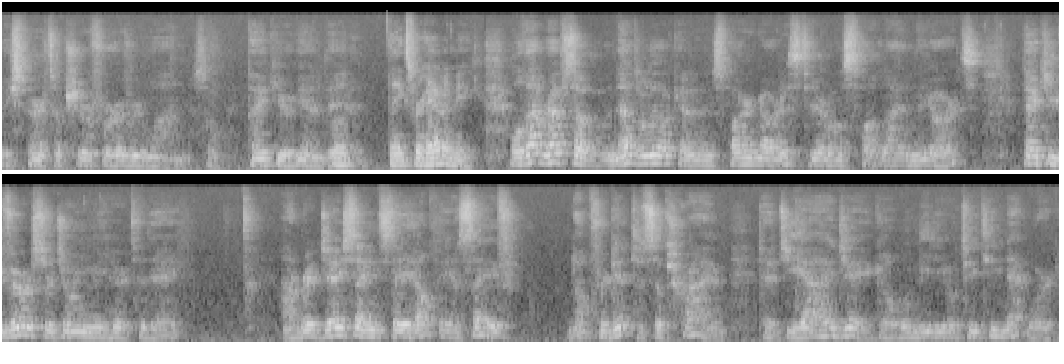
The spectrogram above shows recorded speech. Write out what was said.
experience, I'm sure, for everyone. So thank you again, David. Well, thanks for having me. Well, that wraps up another look at an inspiring artist here on Spotlight on the Arts. Thank you, viewers, for joining me here today. I'm Rick Jey. saying stay healthy and safe. Don't forget to subscribe to GIJ Global Media OTT Network,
